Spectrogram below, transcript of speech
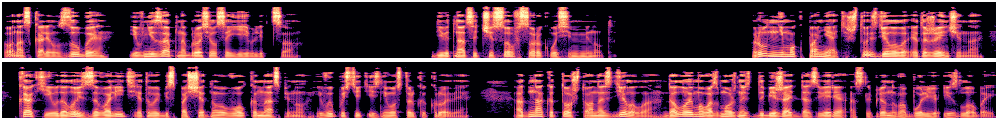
Он оскалил зубы и внезапно бросился ей в лицо. 19 часов 48 минут. Рун не мог понять, что сделала эта женщина, как ей удалось завалить этого беспощадного волка на спину и выпустить из него столько крови. Однако то, что она сделала, дало ему возможность добежать до зверя, ослепленного болью и злобой,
